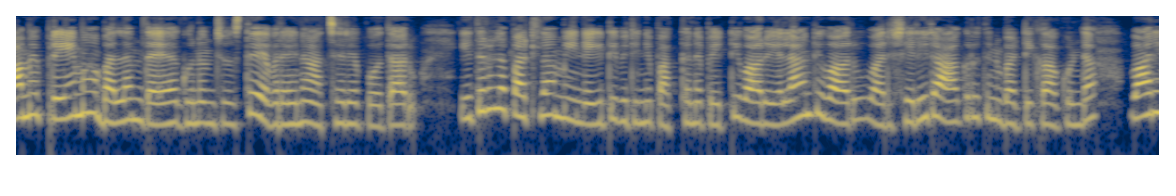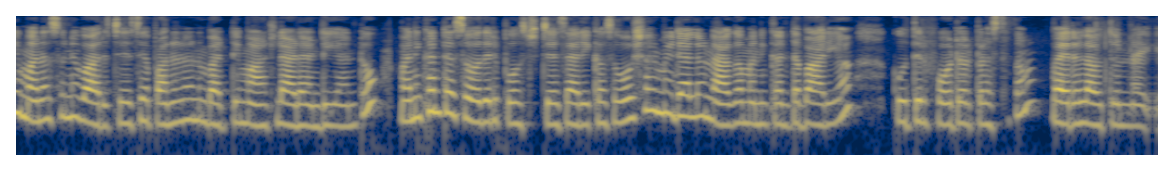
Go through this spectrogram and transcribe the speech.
ఆమె ప్రేమ బలం దయాగుణం చూస్తే ఎవరైనా ఆశ్చర్యపోతారు. ఇతరుల పట్ల మీ నెగిటివిటీని పక్కన పెట్టి వారు ఎలాంటి వారు? వారి శరీర ఆకృతిని బట్టి కాకుండా వారి మనసుని వారు చేసే పనులను బట్టి మాట్లాడండి అంటూ మణికంఠ సోదరి పోస్ట్ చేశారు. ఇక సోషల్ మీడియాలో నాగమణికంఠ భార్య కూతురు ఫోటోలు ప్రస్తుతం వైరల్ అవుతున్నాయి.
